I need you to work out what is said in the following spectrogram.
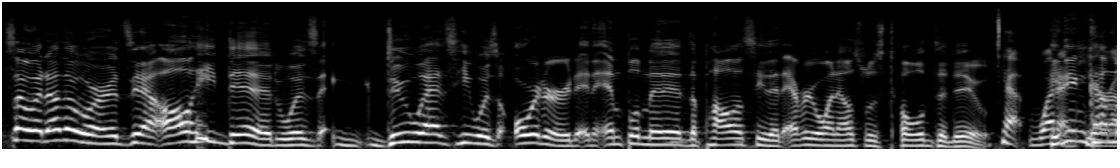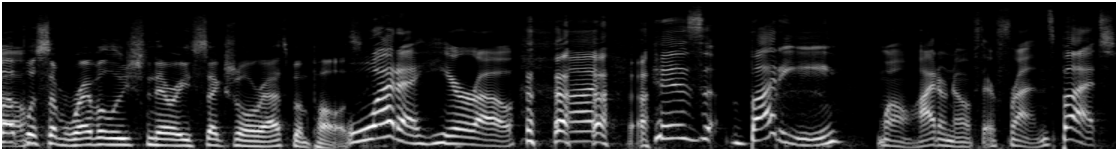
So, in other words, yeah, all he did was do as he was ordered and implemented the policy that everyone else was told to do. Yeah, what he didn't come up with some revolutionary sexual harassment policy. What a hero. Uh, his buddy, well, I don't know if they're friends, but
